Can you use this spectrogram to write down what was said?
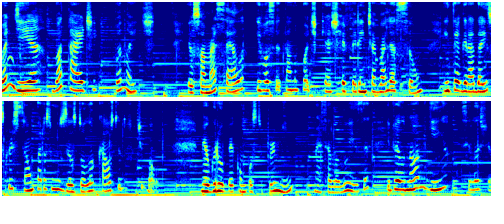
Bom dia, boa tarde, boa noite. Eu sou a Marcela e você está no podcast referente à avaliação integrada à excursão para os museus do Holocausto e do futebol. Meu grupo é composto por mim, Marcela Luiza, e pelo meu amiguinho, Silas Jô.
